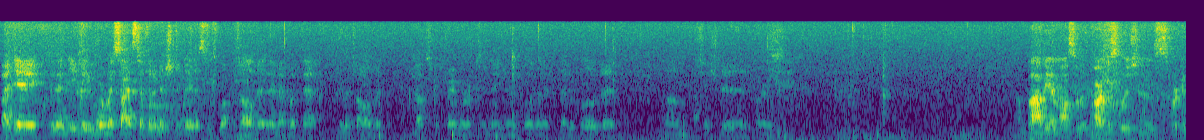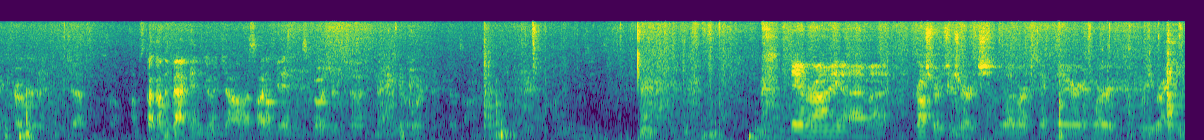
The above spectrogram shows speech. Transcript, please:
by day, and then evening more of my side stuff that I mentioned today. This is web development, and I've looked at pretty much all the JavaScript frameworks, and Angular is one that I've played with a little bit. Um, just interested in learning. I'm Bobby. I'm also with Cardinal Solutions, working at Kroger with Jeff. So I'm stuck on the back end doing Java, so I don't get any exposure to the Angular work that goes on. But I'm enthusiastic. Dan Rye, I'm at Crossroads Church, I'm the web architect there, and we're rewriting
